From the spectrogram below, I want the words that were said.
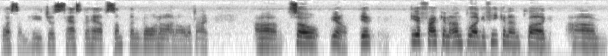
bless him. He just has to have something going on all the time. Um, so you know, if if I can unplug, if he can unplug, um,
